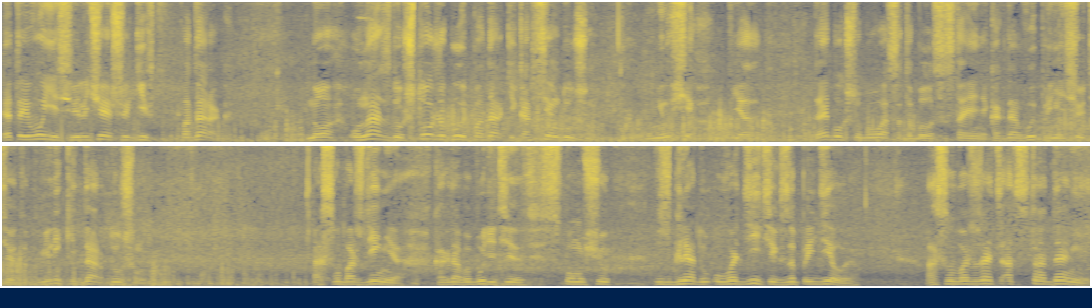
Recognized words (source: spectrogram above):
Это его есть величайший гифт, подарок. Но у нас душ тоже будут подарки ко всем душам. Но не у всех. Я, дай Бог, чтобы у вас это было состояние, когда вы принесете этот великий дар душам. Освобождение, когда вы будете с помощью взгляда уводить их за пределы, освобождать от страданий.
